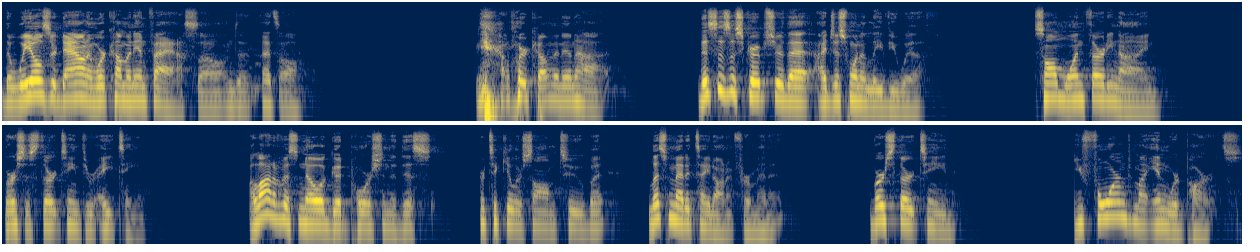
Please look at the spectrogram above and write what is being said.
the wheels are down and we're coming in fast, so that's all. Yeah, we're coming in hot. This is a scripture that I just want to leave you with Psalm 139, verses 13 through 18. A lot of us know a good portion of this particular psalm too, but let's meditate on it for a minute. Verse 13 You formed my inward parts,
